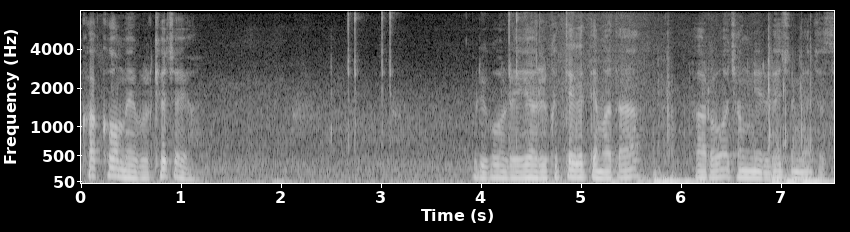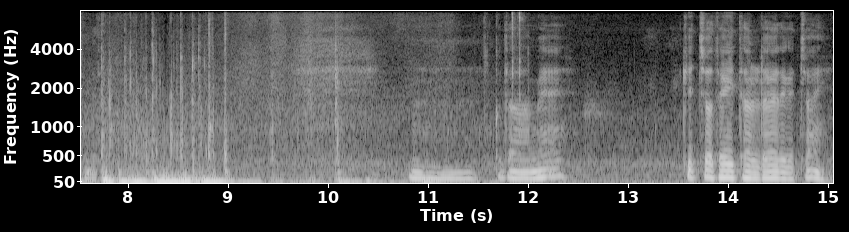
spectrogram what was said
카카오 맵을 켜줘요. 그리고 레이어를 그때그때마다 바로 정리를 해주면 좋습니다. 음, 그 다음에 기초 데이터를 넣어야 되겠죠?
